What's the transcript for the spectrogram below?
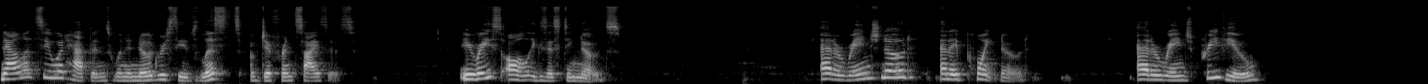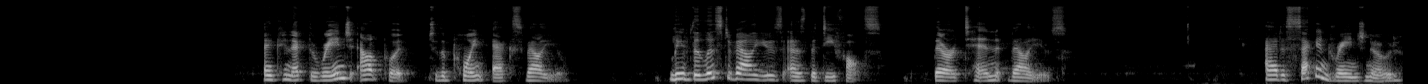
Now let's see what happens when a node receives lists of different sizes. Erase all existing nodes. Add a range node and a point node Add a range preview and connect the range output to the point X value. Leave the list of values as the defaults. There are 10 values. Add a second range node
